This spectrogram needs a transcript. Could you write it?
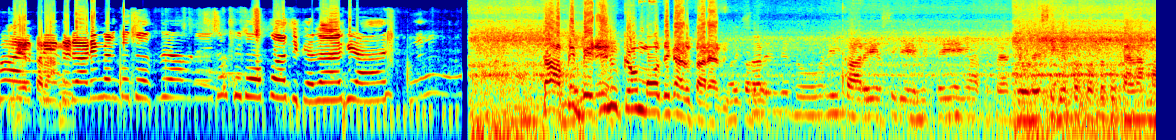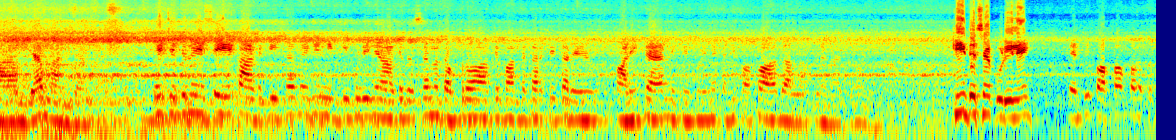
ਹਾਏ ਸ਼ੇਅਰ ਪ੍ਰੀਤ ਕਰਾਂਗੇ ਡੈਡੀ ਮੈਨੂੰ ਤਾਂ ਦੱਸਿਆ ਵੀ ਨਹੀਂ ਕਿ ਕਿਦੋਂ ਭੱਜ ਕੇ ਲੈ ਗਿਆ। ਤਾਂ ਆਪਣੀ ਬੇਟੀ ਨੂੰ ਕਿਉਂ ਮੌਤ ਦੇ ਘਰ ਉਤਾਰਿਆ ਤੁਸੀਂ? ਸਰ ਇਹਨੇ ਦੋ ਵਾਰੀ ਕਾਰੇ ਅਸੀਂ ਵੇਖ ਲਿੱਤੇ ਇਹ ਹੱਥ ਪੈਰ ਜੋੜੇ ਸੀਗੇ ਤਾਂ ਪੁੱਤ ਤੂੰ ਕਹਿਣਾ ਮੰਨ ਜਾ ਮੰਨ ਜਾ। ਇਹ ਜਿੱਦਨੇ ਅਸੀਂ ਇਹ ਕਾਂਡ ਕੀਤਾ ਮੇਰੀ ਨਿੱਕੀ ਕੁੜੀ ਨੇ ਆ ਕੇ ਦੱਸਿਆ ਮੈਂ ਡਾਕਟਰੋਂ ਆ ਕੇ ਬੰਦ ਕਰਕੇ ਘਰੇ ਪਾਣੀ ਪਿਆ ਨਿੱਕੀ ਕੁੜੀ ਨੇ ਕਹਿੰਦੀ ਪਾਪਾ ਆ ਗੱਲ ਆਪਣੇ ਨਾਲ ਕਿਉਂ ਹੋਈ?" ਕੀ ਦੱਸਿਆ ਕੁੜੀ ਨੇ? ਕਹਿੰਦੀ ਪਾਪਾ ਆਪਾਂ ਨੂੰ ਕੁਝ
